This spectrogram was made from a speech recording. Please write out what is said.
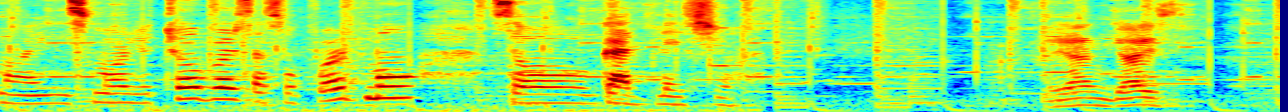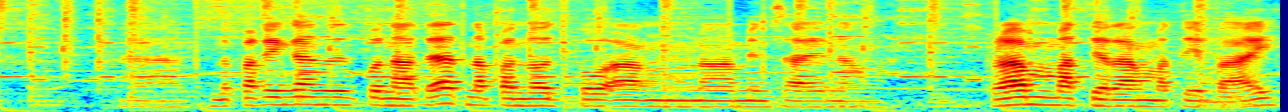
mga small YouTubers, sa support mo. So, God bless you. Ayan guys. Ah, napakinggan rin po natin at napanood po ang mga mensahe ng From Matirang Matibay.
